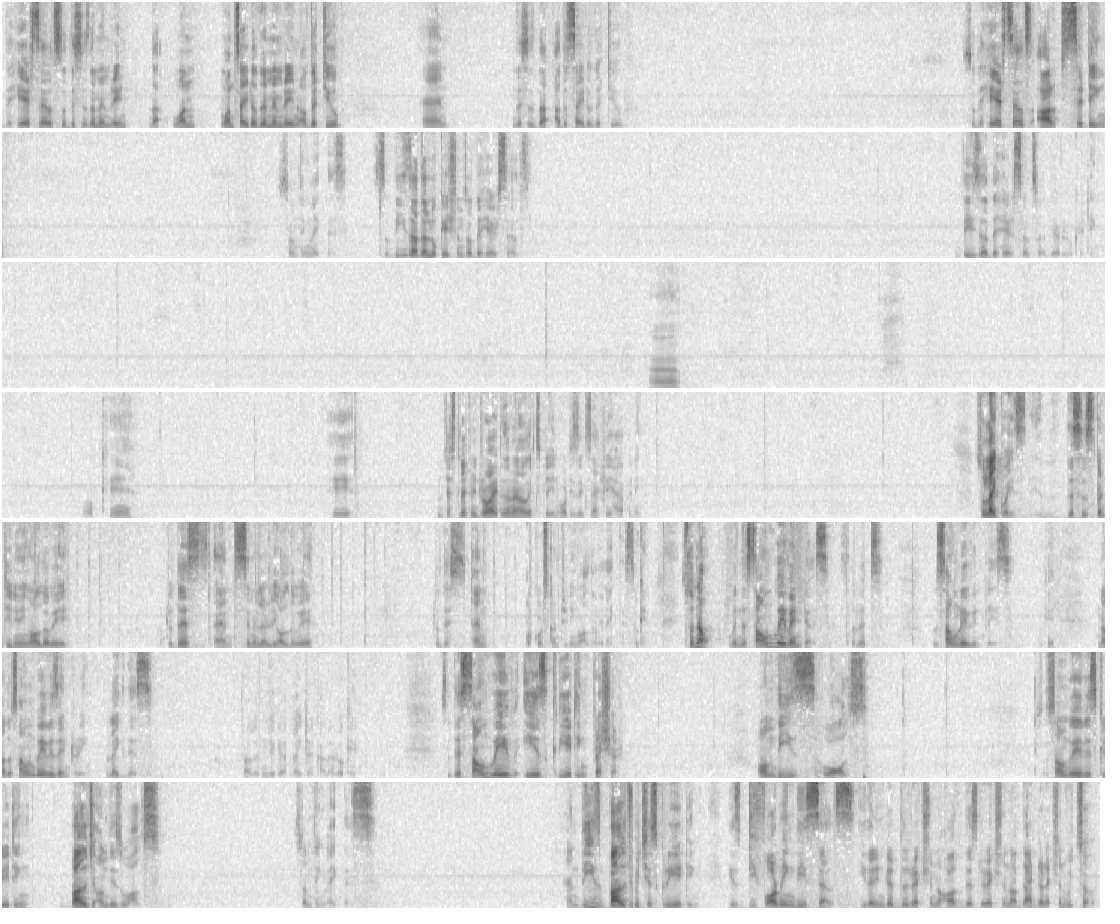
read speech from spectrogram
the hair cells. So, this is the membrane the one one side of the membrane of the tube and this is the other side of the tube. So, the hair cells are sitting something like this. So, these are the locations of the hair cells. These are the hair cells where they are locating. Uh, Okay. A, just let me draw it, and then I will explain what is exactly happening. So, likewise, this is continuing all the way to this and similarly all the way to this and of course, continuing all the way like this. Okay. So, now when the sound wave enters, so let us the sound wave in place. Okay. Now, the sound wave is entering like this. Now, let me take a lighter color. Okay. So, this sound wave is creating pressure on these walls. So, sound wave is creating bulge on these walls, something like this. And these bulge which is creating is deforming these cells either in this direction or this direction or that direction whichever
